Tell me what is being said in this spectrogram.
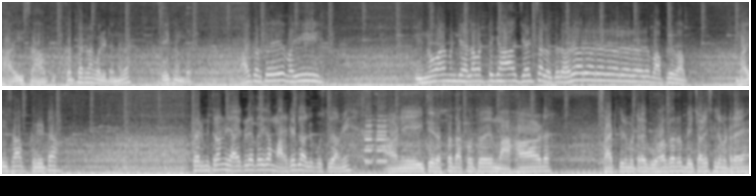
भाई साहेब खतरनाक क्वालिटी आहे ना का? एक नंबर. काय करतोय भाई? इनोवा म्हणजे ह्याला वाटतं की हा जेट चालवतो रे. अरे अरे अरे अरे अरे अरे अरे बापरे बाप. भाई साहब क्रेटा. तर मित्रांनो या इकडे आता एका मार्केटला आलो पोचलो आम्ही. आणि इथे रस्ता दाखवतोय. महाड साठ किलोमीटर आहे. गुहागर बेचाळीस किलोमीटर आहे.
